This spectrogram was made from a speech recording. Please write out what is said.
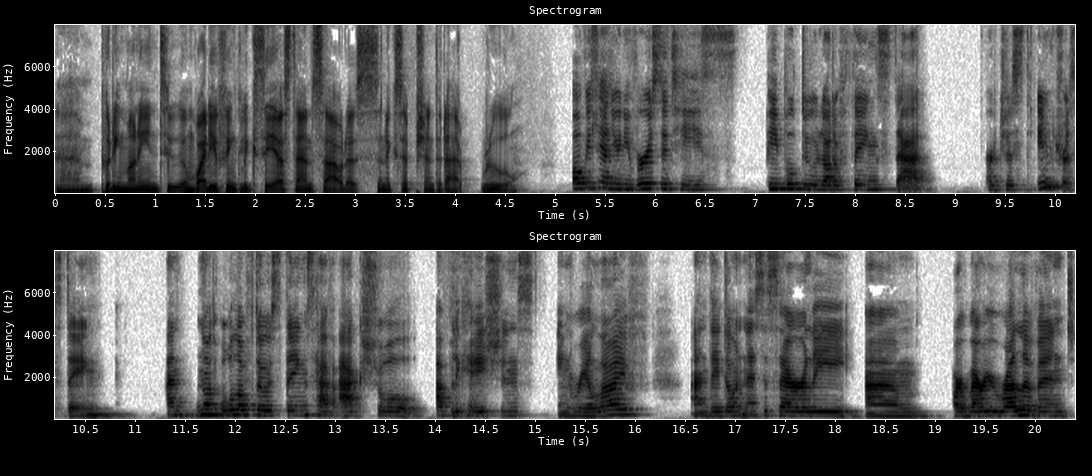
um, putting money into? And why do you think Lixea stands out as an exception to that rule? Obviously, at universities, people do a lot of things that are just interesting. And not all of those things have actual applications in real life. And they don't necessarily um, are very relevant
